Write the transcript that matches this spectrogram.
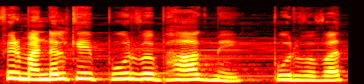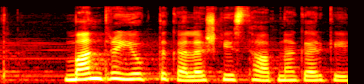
फिर मंडल के पूर्व भाग में पूर्ववत मंत्र युक्त कलश की स्थापना करके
